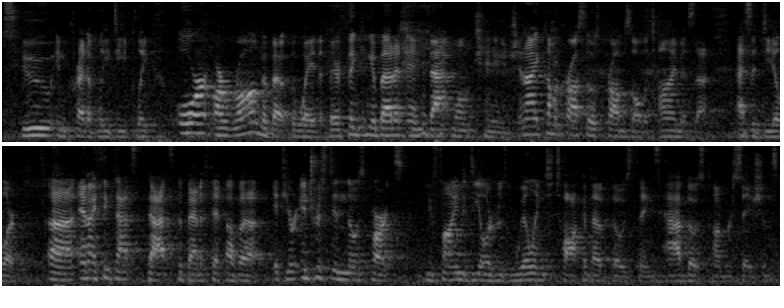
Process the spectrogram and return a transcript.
too incredibly deeply, or are wrong about the way that they're thinking about it, and that won't change. And I come across those problems all the time as a as a dealer. Uh, and I think that's that's the benefit of a. If you're interested in those parts, you find a dealer who's willing to talk about those things, have those conversations.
